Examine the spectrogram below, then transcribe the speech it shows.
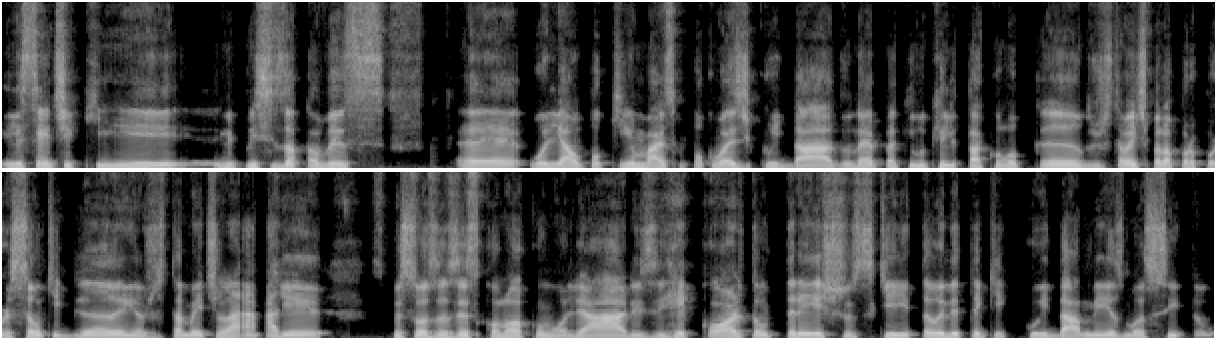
ele sente que ele precisa talvez é, olhar um pouquinho mais, com um pouco mais de cuidado, né, para aquilo que ele está colocando, justamente pela proporção que ganha, justamente claro. porque as pessoas às vezes colocam olhares e recortam trechos que então ele tem que cuidar mesmo assim. Então,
